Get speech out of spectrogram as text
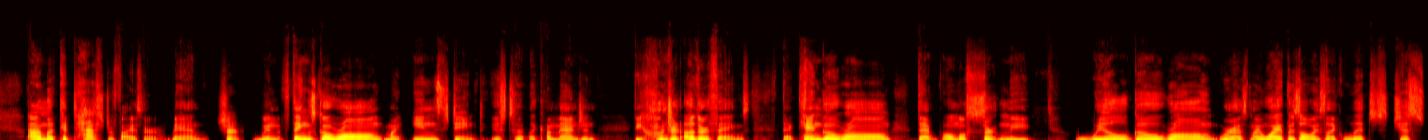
I'm a catastrophizer, man sure. when things go wrong, my instinct is to like imagine the hundred other things that can go wrong, that almost certainly will go wrong. Whereas my wife is always like, let's just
